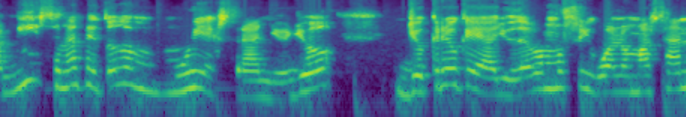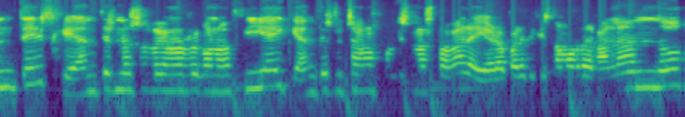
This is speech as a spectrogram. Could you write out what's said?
a mí se me hace todo muy extraño. Yo, yo creo que ayudábamos igual o más antes, que antes no se nos reconocía y que antes luchábamos porque se nos pagara y ahora parece que estamos regalando.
